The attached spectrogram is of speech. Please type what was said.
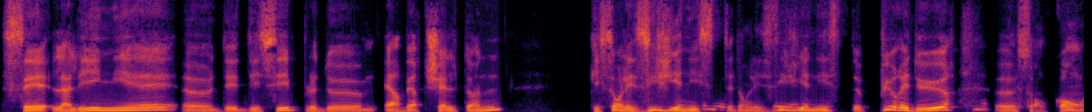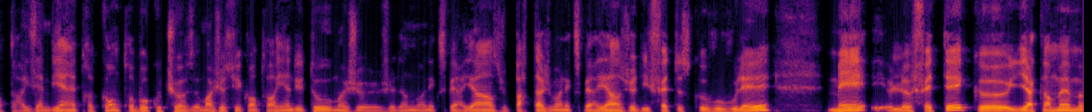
C'est la lignée euh, des disciples de Herbert Shelton, qui sont les hygiénistes, dont les hygiénistes purs et durs euh, sont contre. Ils aiment bien être contre beaucoup de choses. Moi, je suis contre rien du tout. Moi, je, je donne mon expérience, je partage mon expérience, je dis faites ce que vous voulez. Mais le fait est qu'il y a quand même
